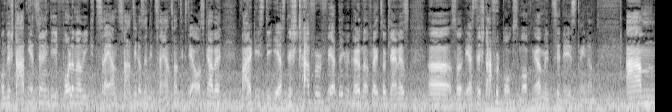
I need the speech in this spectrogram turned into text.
Und wir starten jetzt in die Vollmer Week 22, also in die 22. Ausgabe. Bald ist die erste Staffel fertig. Wir können dann vielleicht so ein kleines, äh, so erste Staffelbox machen, ja, mit CDs drinnen. Ähm,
